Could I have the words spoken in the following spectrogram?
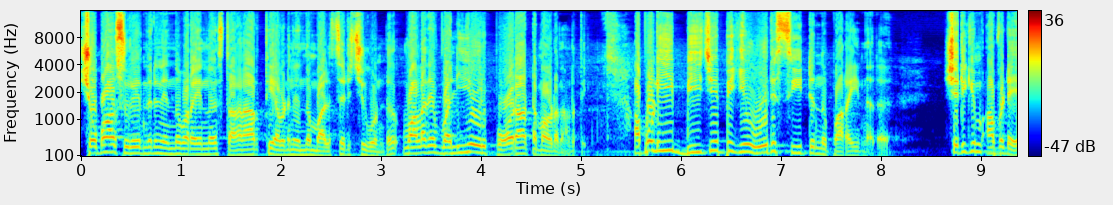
ശോഭാ സുരേന്ദ്രൻ എന്ന് പറയുന്ന സ്ഥാനാർത്ഥി അവിടെ നിന്ന് മത്സരിച്ചുകൊണ്ട് വളരെ വലിയൊരു പോരാട്ടം അവിടെ നടത്തി. അപ്പോൾ ഈ ബി ജെ പിക്ക് ഒരു സീറ്റ് എന്ന് പറയുന്നത് ശരിക്കും അവിടെ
